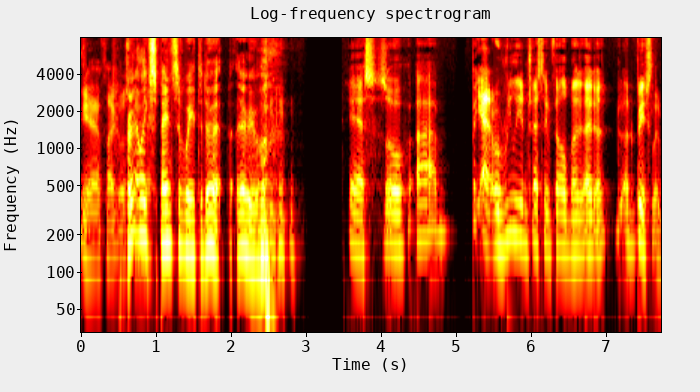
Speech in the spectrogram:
Yeah, if that goes. pretty expensive way to do it, but there you go. Yes. So, um, but yeah, a really interesting film. I, I'm basically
